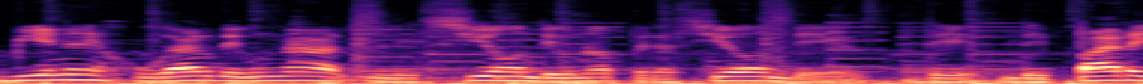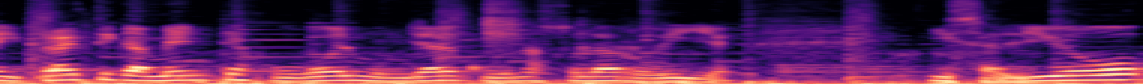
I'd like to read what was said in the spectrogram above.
viene de jugar de una lesión, de una operación, de, de- para y prácticamente jugó el Mundial con una sola rodilla. Y salió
